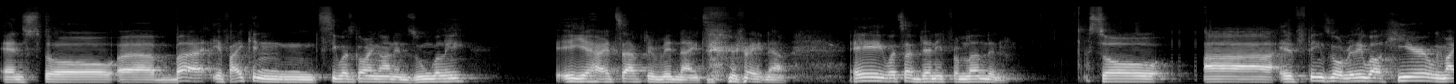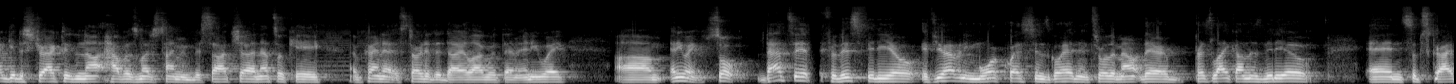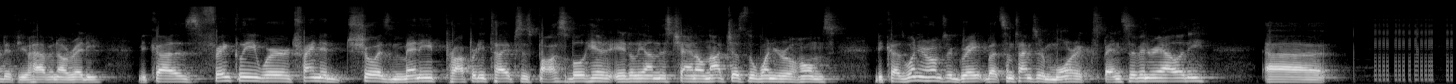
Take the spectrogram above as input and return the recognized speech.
And so, uh, but if I can see what's going on in Zungoli, yeah, it's after midnight right now. Hey, what's up, Jenny from London? So uh, if things go really well here, we might get distracted and not have as much time in Bisaccia, and that's okay. I've kind of started a dialogue with them anyway. Um, anyway, so that's it for this video. If you have any more questions, go ahead and throw them out there. Press like on this video and subscribe if you haven't already because frankly, we're trying to show as many property types as possible here in Italy on this channel, not just the one euro homes because one-euro homes are great, but sometimes they're more expensive in reality. Uh,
